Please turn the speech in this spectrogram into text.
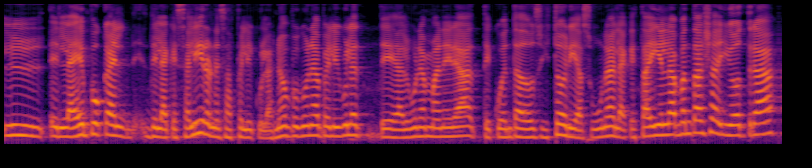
la época de la que salieron esas películas, ¿no? Porque una película de alguna manera te cuenta dos historias, una la que está ahí en la pantalla y otra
